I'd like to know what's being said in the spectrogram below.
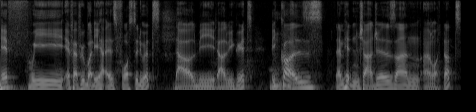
If we if everybody is forced to do it, that'll be that'll be great because them hidden charges and and whatnot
